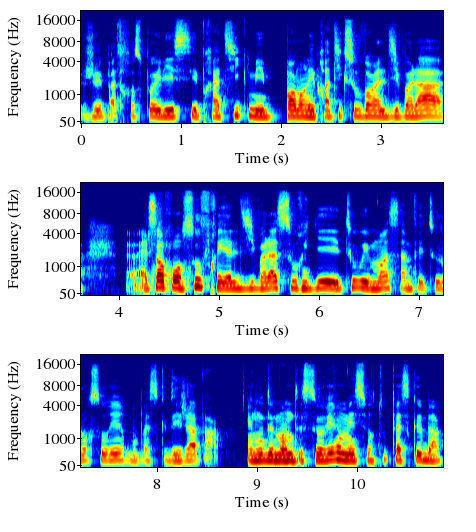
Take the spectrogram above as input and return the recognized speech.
je vais pas trop spoiler ses pratiques, mais pendant les pratiques, souvent, elle dit voilà, euh, elle sent qu'on souffre et elle dit voilà, souriez et tout. Et moi, ça me fait toujours sourire. Bon, parce que déjà, bah, elle nous demande de sourire, mais surtout parce que bah,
